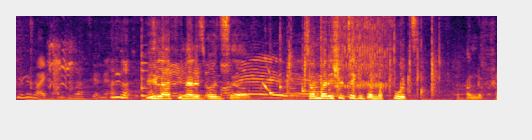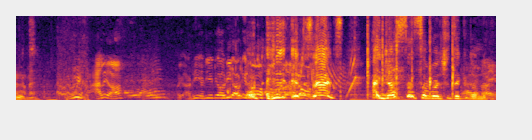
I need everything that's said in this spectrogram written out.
he laughing at his own self. Somebody should take it on the foot. On the foot. Oh, he, it's! I just said someone should take it on the foot.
